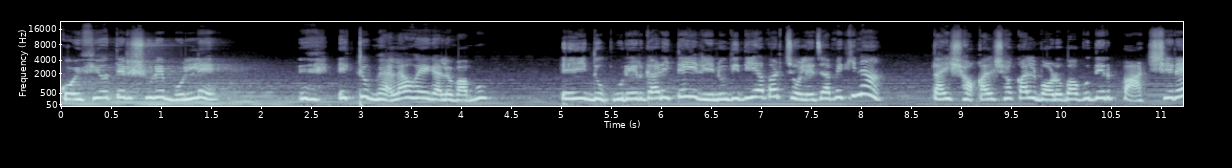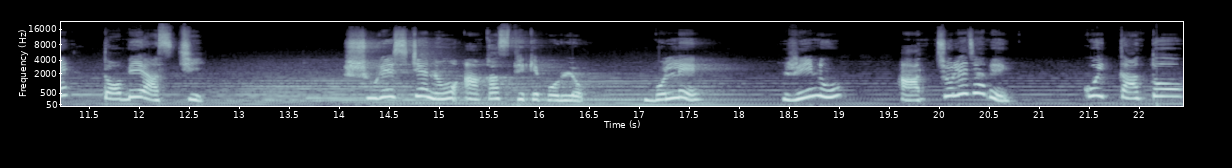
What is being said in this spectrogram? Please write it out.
কৈফিয়তের সুরে বললে "এহ, একটু বেলা হয়ে গেল, বাবু। এই দুপুরের গাড়িতেই রেণু দিদি আবার চলে যাবে কি না? তাই সকাল সকাল বড়বাবুদের পাট সেরে তবে আসছি। সুরেশ যেন আকাশ থেকে পড়ল। বললে, রেণু, আজ চলে যাবে? কই তা তো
